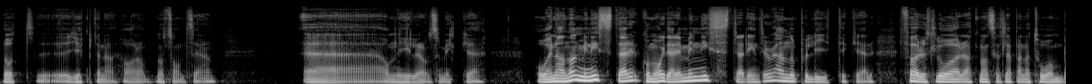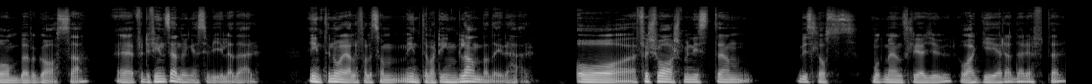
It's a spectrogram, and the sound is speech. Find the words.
Låt eh, egyptierna ha dem. Något sånt säger han. Eh, om ni gillar dem så mycket. Och en annan minister, kom ihåg det här är ministrar, det är inte random politiker, föreslår att man ska släppa en atombomb över Gaza. Eh, för det finns ändå inga civila där. Inte några i alla fall som inte varit inblandade i det här. Och försvarsministern vill slåss mot mänskliga djur och agera därefter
